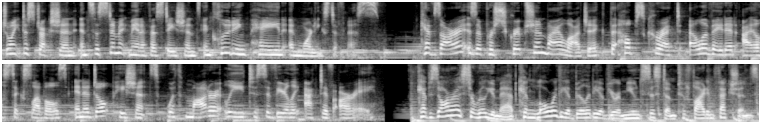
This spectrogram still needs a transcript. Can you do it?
joint destruction, and systemic manifestations, including pain and morning stiffness. Kevzara is a prescription biologic that helps correct elevated IL 6 levels in adult patients with moderately to severely active RA. Kevzara sarilumab can lower the ability of your immune system to fight infections.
